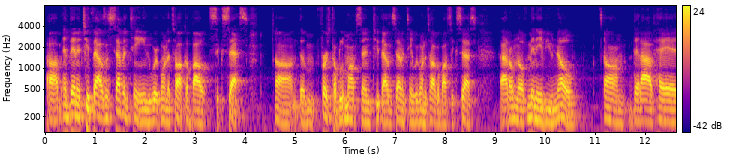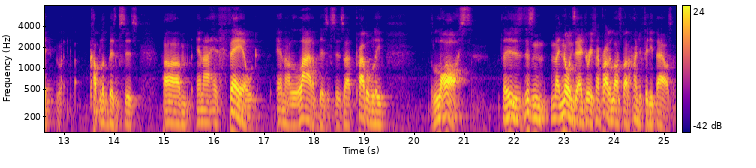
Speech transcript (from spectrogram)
Um, and then in 2017, we're going to talk about success um, the first couple of months in 2017, we're going to talk about success. I don't know if many of you know um, that I've had like a couple of businesses um, and I have failed in a lot of businesses. I probably lost. This is, this is like no exaggeration. I probably lost about 150,000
